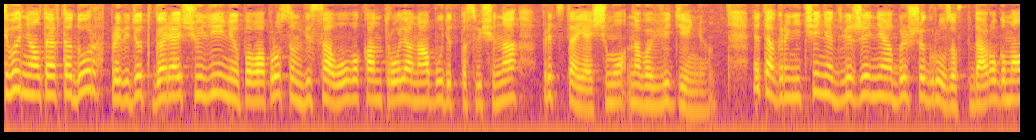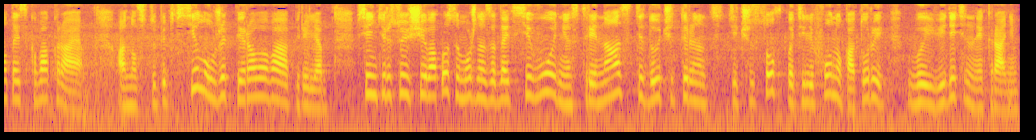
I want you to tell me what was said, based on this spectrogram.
Сегодня Алтайавтодор проведет горячую линию по вопросам весового контроля. Она будет посвящена предстоящему нововведению. Это ограничение движения больших грузов по дорогам Алтайского края. Оно вступит в силу уже 1 апреля. Все интересующие вопросы можно задать сегодня с 13 до 14 часов по телефону, который вы видите на экране.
